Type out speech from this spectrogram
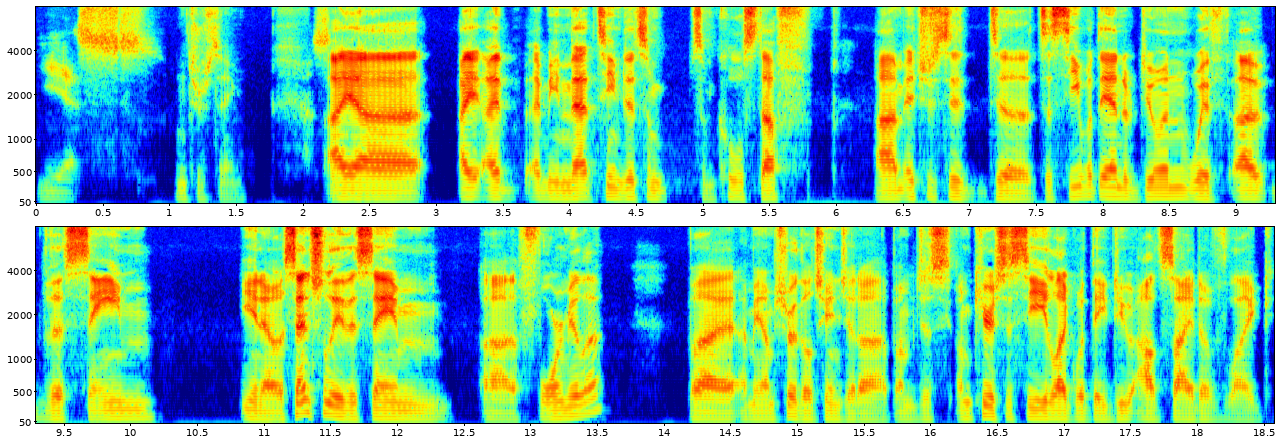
Yes. Interesting. So- I uh I I I mean that team did some some cool stuff. I'm interested to to see what they end up doing with uh the same, you know, essentially the same uh formula. But I mean, I'm sure they'll change it up. I'm just I'm curious to see like what they do outside of like,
